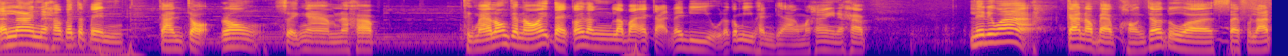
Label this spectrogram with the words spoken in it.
ด้านล่างนะครับก็จะเป็นการเจาะร่องสวยงามนะครับ ถึงแม้ร่องจะน้อย แต่ก็ยังระบายอากาศได้ดีอยู่ แล้วก็มีแผ่นยางมาให้นะครับ เรียกได้ว่าการออกแบบของเจ้าตัว c y p h e r u s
